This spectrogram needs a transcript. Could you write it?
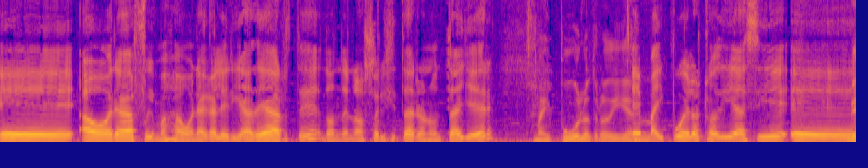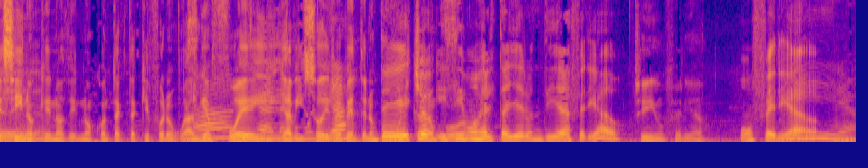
Eh, ahora fuimos a una galería de arte donde nos solicitaron un taller Maipú el otro día. en Maipú el otro día, sí. eh, Vecinos que nos, nos contactan, que fueron, alguien Ah, fue mira, y, avisó y de repente nos De hecho, por- hicimos el taller un día feriado, Sí, un feriado. un feriado. Mira.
